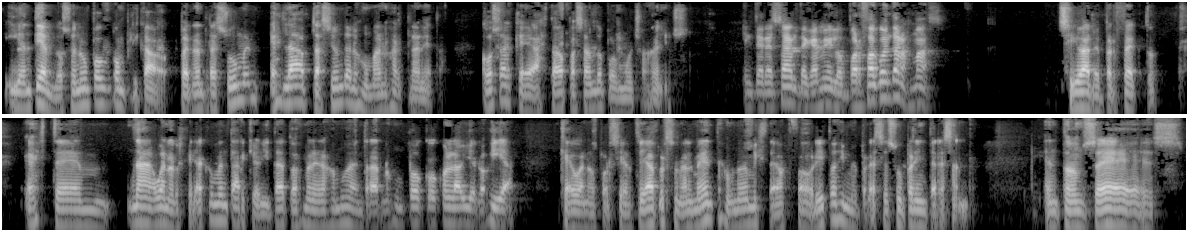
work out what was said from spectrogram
Y entiendo, suena un poco complicado, pero en resumen es la adaptación de los humanos al planeta, cosa que ha estado pasando por muchos años. Interesante, Camilo. Porfa, cuéntanos más. Sí, vale, perfecto. Este, nada, bueno, les quería comentar que ahorita de todas maneras vamos a adentrarnos un poco con la biología, que bueno, por cierto, ya personalmente es uno de mis temas favoritos y me parece súper interesante. Entonces,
